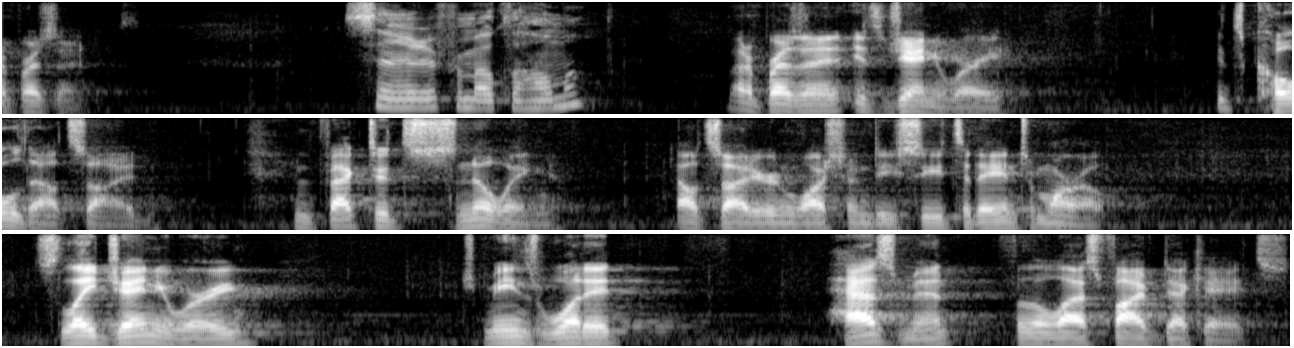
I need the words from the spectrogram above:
Madam President. Senator from Oklahoma. Madam President, it's January. It's cold outside. In fact, it's snowing outside here in Washington, D.C. today and tomorrow. It's late January, which means what it has meant for the last five decades.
